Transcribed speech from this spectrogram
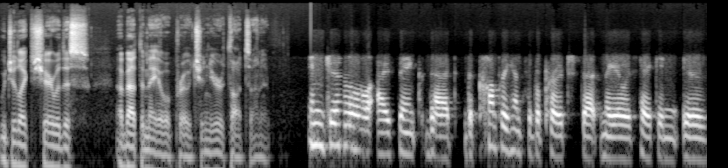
would you like to share with us about the Mayo approach and your thoughts on it? In general, I think that the comprehensive approach that Mayo is taking is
